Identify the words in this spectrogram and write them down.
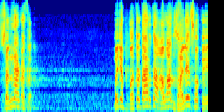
सन्नाटा कर. म्हणजे मतदार तर आवाज झालेच होते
